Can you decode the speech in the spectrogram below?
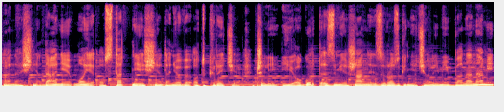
a na śniadanie moje ostatnie śniadaniowe odkrycie, czyli jogurt zmieszany z rozgniecionymi bananami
